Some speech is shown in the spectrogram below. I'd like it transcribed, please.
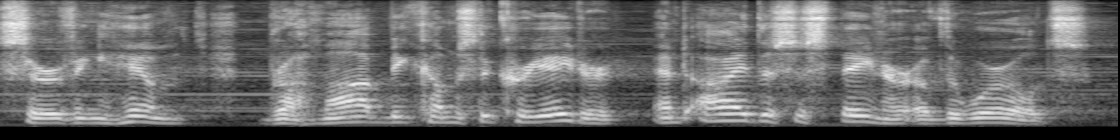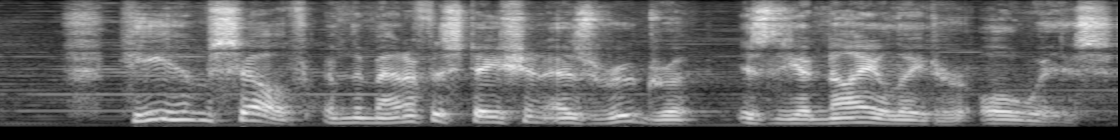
Serving him, Brahma becomes the creator and I the sustainer of the worlds. He himself, in the manifestation as Rudra, is the annihilator always.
